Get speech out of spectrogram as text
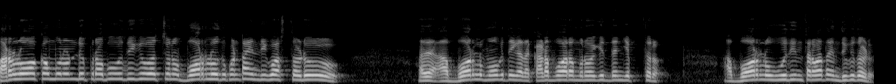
పరలోకము నుండి ప్రభువు దిగి వచ్చిన బోర్లు ఊదుకుంటా ఆయన దిగి వస్తాడు. అదే ఆ బోర్లు మోగుతాయి కదా కడబోరం రోగిద్దని చెప్తారు. ఆ బోర్లు ఊదిన తర్వాత ఆయన దిగుతాడు.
